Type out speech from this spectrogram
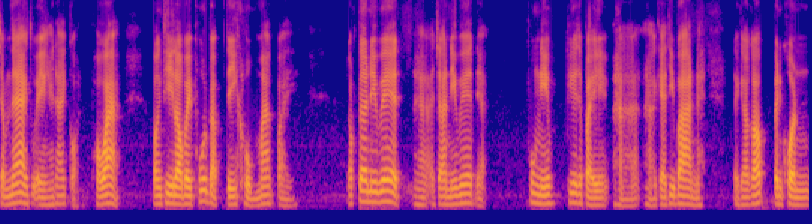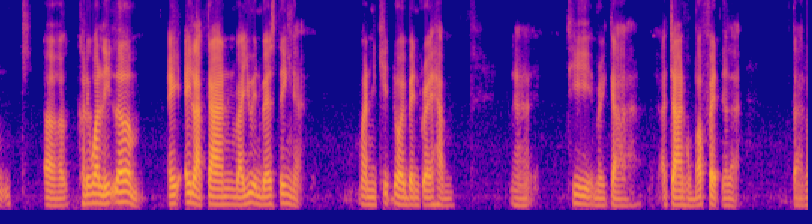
จำแนกตัวเองให้ได้ก่อน เพราะว่าบางทีเราไปพูดแบบตีขลุ่มมากไป ดร.นิเวศน์นะครับอาจารย์นิเวศเนี่ยพรุ่งนี้พี่ก็จะไปหาหาแกที่บ้านนะ แต่กก็เป็นคนเอ่อเขาเรียกว่าริเริ่มไอ้ไอ้หลักการ value investing เนี่ยมันคิดโดย Ben Graham นะครับที่อเมริกาอาจารย์ของ Buffett เนี่ยแหละ แต่ด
